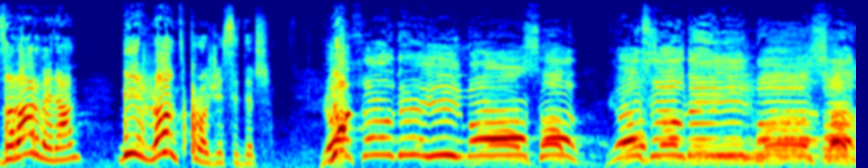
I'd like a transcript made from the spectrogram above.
zarar veren bir rant projesidir. Yasal değil masal. Yasal değil masal.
